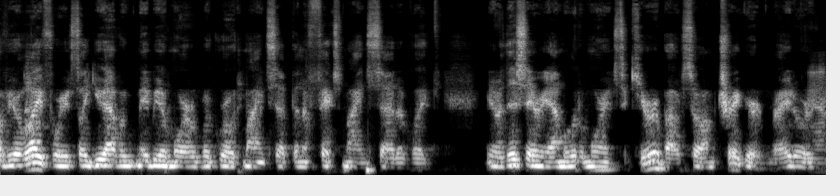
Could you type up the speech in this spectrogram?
of your life where it's like you have a, maybe a more of a growth mindset than a fixed mindset of like, you know, this area I'm a little more insecure about, so I'm triggered, right? Or Yeah.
